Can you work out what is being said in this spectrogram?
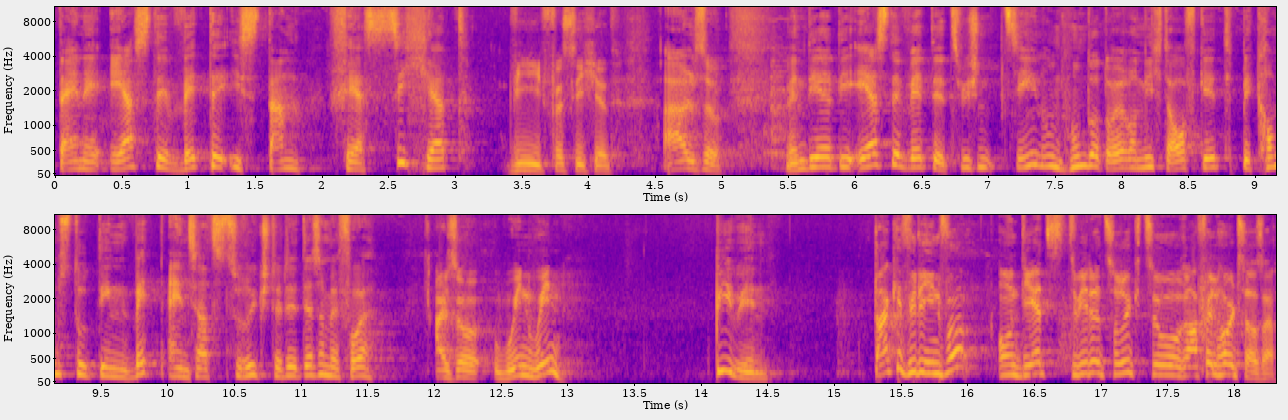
Deine erste Wette ist dann versichert Wie versichert? Also, wenn dir die erste Wette zwischen 10 und 100 Euro nicht aufgeht, bekommst du den Wetteinsatz zurück. Stell dir das einmal vor. Also Win-Win. B-Win. Danke für die Info und jetzt wieder zurück zu Raphael Holzhauser.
